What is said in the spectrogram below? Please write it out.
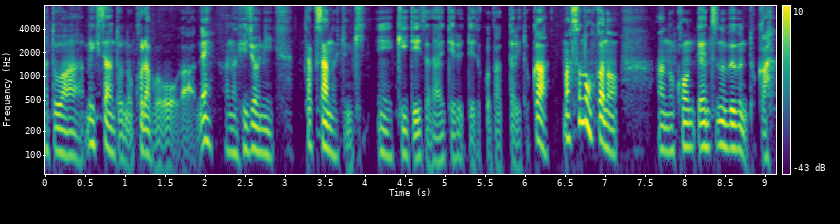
あとはミキさんとのコラボがねあの非常にたくさんの人にき、えー、聞いていただいてるっていうとこだったりとか、まあ、その他のあのコンテンツの部分とか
